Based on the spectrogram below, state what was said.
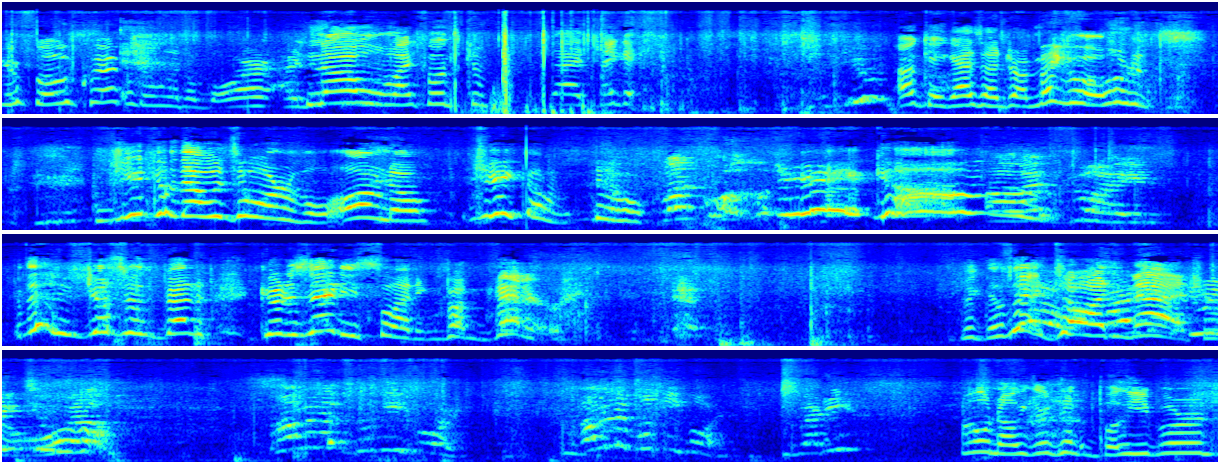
your phone cracked a little more. I No, my phone's comp- Dad, it. Okay, guys, I dropped my phone. Jacob, that was horrible. Oh no, Jacob, no, My phone. Jacob. Oh, I'm fine. This is just as bad, good as any sledding, but better. Because it's I'm not unnatural. well. I'm gonna boogie board. I'm gonna boogie board. You ready? Oh no, you're gonna boogie board.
